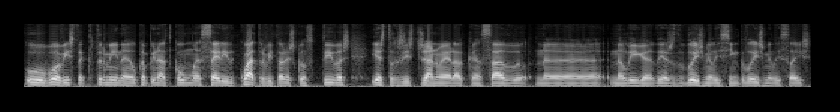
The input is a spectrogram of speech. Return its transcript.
O Boa Vista que termina o campeonato com uma série de 4 vitórias consecutivas. Este registro já não era alcançado na, na Liga desde 2005-2006.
